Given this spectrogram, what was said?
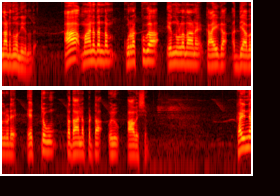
നടന്നു വന്നിരുന്നത്. ആ മാനദണ്ഡം കുറക്കുക എന്നുള്ളതാണ് കായിക അധ്യാപകരുടെ ഏറ്റവും പ്രധാനപ്പെട്ട ഒരു ആവശ്യം. കഴിഞ്ഞ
